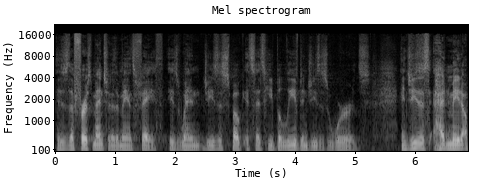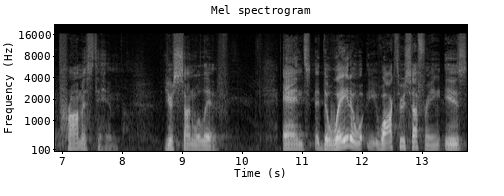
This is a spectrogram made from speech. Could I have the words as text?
This is the first mention of the man's faith, is when Jesus spoke, it says he believed in Jesus' words. And Jesus had made a promise to him Your son will live. And the way to walk through suffering is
